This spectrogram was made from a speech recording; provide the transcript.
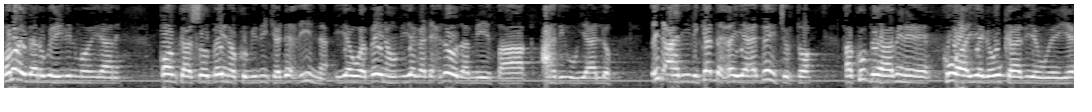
qolo aydaan uga hiilin mooyaane. Qoomkaasoo baynakum idinka dhexdiina iyo wa baynahum iyaga dhexdooda miithaaq cahdi uu yaallo. Cid cahdi idinka dhexeeya hadday jirto ha ku bilaabine kuwa iyaga u kaadiya weeye.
